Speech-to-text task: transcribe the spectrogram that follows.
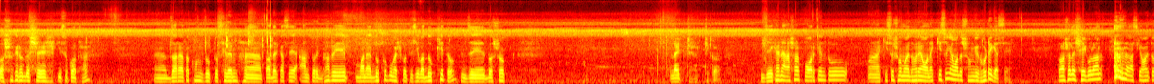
দর্শকের উদ্দেশ্যে কিছু কথা যারা এতক্ষণ যুক্ত ছিলেন তাদের কাছে আন্তরিকভাবে মানে দুঃখ প্রকাশ করতেছি বা দুঃখিত যে দর্শক লাইট ঠিক। যে এখানে আসার পর কিন্তু কিছু সময় ধরে অনেক কিছুই আমাদের সঙ্গে ঘটে গেছে তো আসলে সেগুলান আজকে হয়তো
